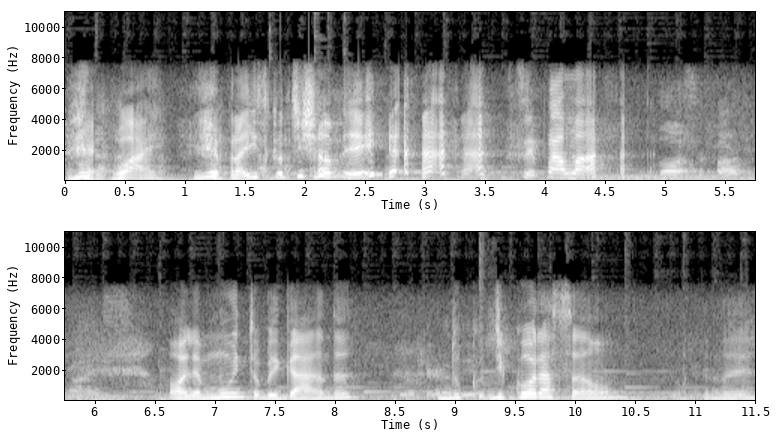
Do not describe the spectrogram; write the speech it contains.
uai, é para isso que eu te chamei. Você falar. Nossa, fala demais. Olha, muito obrigada. Do- de coração. Né?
